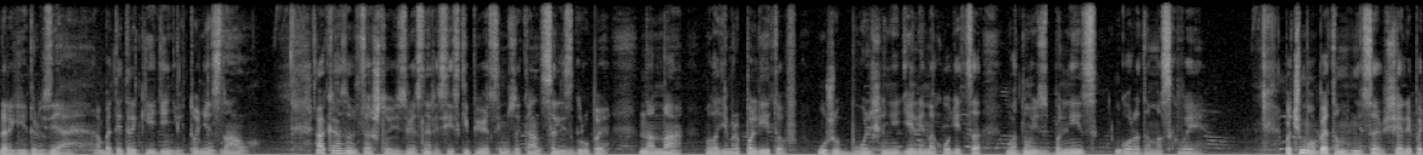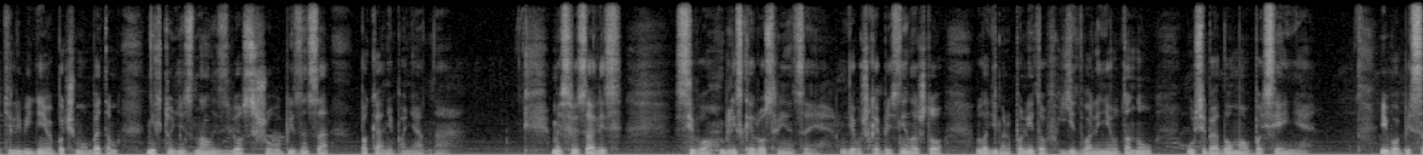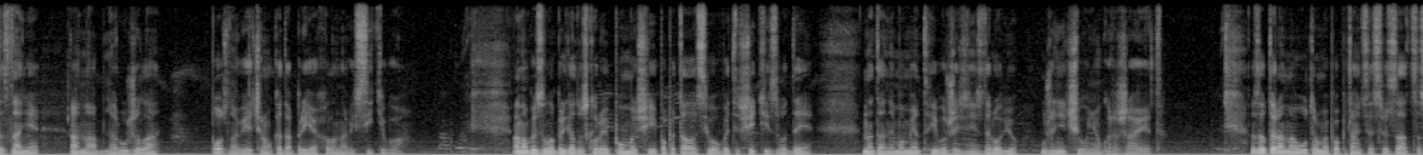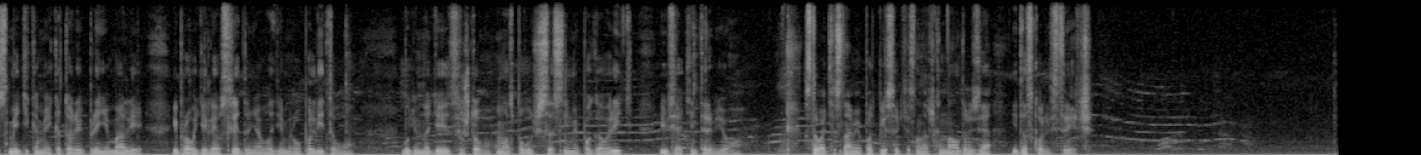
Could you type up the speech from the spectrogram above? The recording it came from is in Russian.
Дорогие друзья, об этой трагедии никто не знал. Оказывается, что известный российский певец и музыкант, солист группы «Нана» Владимир Политов уже больше недели находится в одной из больниц города Москвы. Почему об этом не сообщали по телевидению, почему об этом никто не знал из звезд шоу-бизнеса, пока непонятно. Мы связались с его близкой родственницей. Девушка объяснила, что Владимир Политов едва ли не утонул у себя дома в бассейне. Его без сознания она обнаружила поздно вечером, когда приехала навестить его. Она вызвала бригаду скорой помощи и попыталась его вытащить из воды. На данный момент его жизни и здоровью уже ничего не угрожает. Завтра рано утром мы попытаемся связаться с медиками, которые принимали и проводили обследование Владимиру Политову. Будем надеяться, что у нас получится с ними поговорить и взять интервью. Оставайтесь с нами, подписывайтесь на наш канал, друзья, и до скорых встреч.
